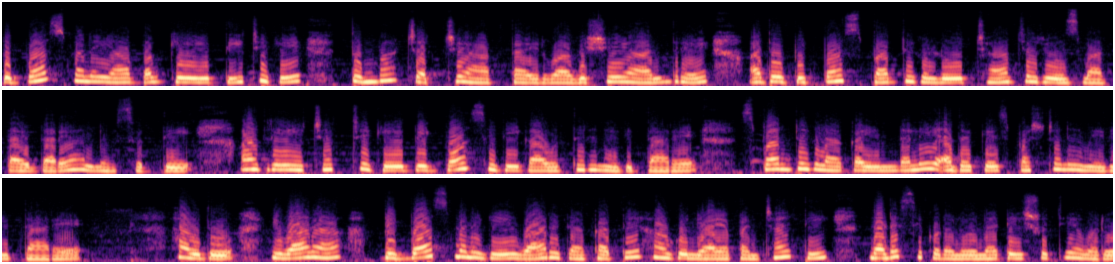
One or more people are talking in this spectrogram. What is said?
ಬಿಗ್ ಬಾಸ್ ಮನೆಯ ಬಗ್ಗೆ ಇತ್ತೀಚೆಗೆ ತುಂಬಾ ಚರ್ಚೆ ಆಗ್ತಾ ಇರುವ ವಿಷಯ ಅಂದ್ರೆ ಅದು ಬಿಗ್ ಬಾಸ್ ಸ್ಪರ್ಧಿಗಳು ಚಾರ್ಜರ್ ಯೂಸ್ ಮಾಡ್ತಾ ಇದ್ದಾರೆ ಅನ್ನೋ ಸುದ್ದಿ. ಆದ್ರೆ ಈ ಚರ್ಚೆಗೆ ಬಿಗ್ ಬಾಸ್ ಇದೀಗ ಉತ್ತರ ನೀಡಿದ್ದಾರೆ. ಸ್ಪರ್ಧಿಗಳ ಕೈಯಿಂದಲೇ ಅದಕ್ಕೆ ಸ್ಪಷ್ಟನೆ ನೀಡಿದ್ದಾರೆ. ಹೌದು. ಈ ವಾರ ಬಿಗ್ ಬಾಸ್ ಮನೆಗೆ ವಾರದ ಕತೆ ಹಾಗೂ ನ್ಯಾಯ ಪಂಚಾಯಿತಿ ನಡೆಸಿಕೊಡಲು ನಟಿ ಶ್ರುತಿ ಅವರು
